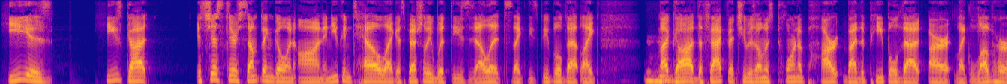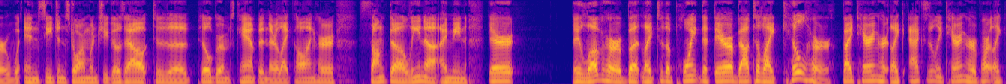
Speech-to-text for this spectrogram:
he is he's got it's just there's something going on and you can tell like especially with these zealots like these people that like Mm-hmm. My God, the fact that she was almost torn apart by the people that are like love her in Siege and Storm when she goes out to the pilgrims camp and they're like calling her Sankta Alina. I mean, they're they love her, but like to the point that they're about to like kill her by tearing her, like accidentally tearing her apart. Like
